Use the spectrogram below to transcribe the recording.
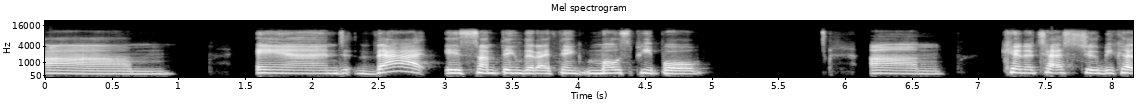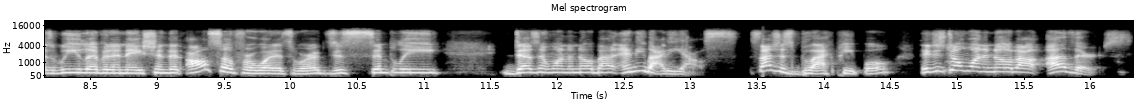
Um, and that is something that I think most people um, can attest to because we live in a nation that also, for what it's worth, just simply doesn't want to know about anybody else. It's not just black people. They just don't want to know about others.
